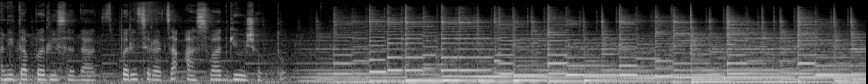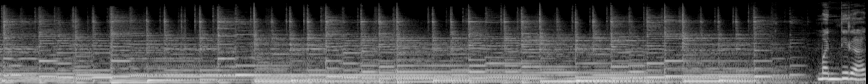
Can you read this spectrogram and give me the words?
आणि त्या परिसरा परिसराचा आस्वाद घेऊ शकतो. मंदिरात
